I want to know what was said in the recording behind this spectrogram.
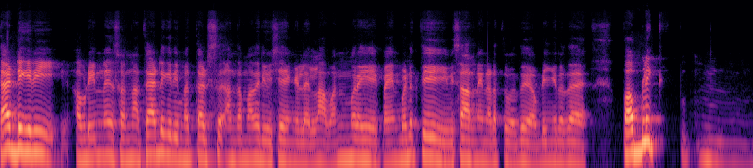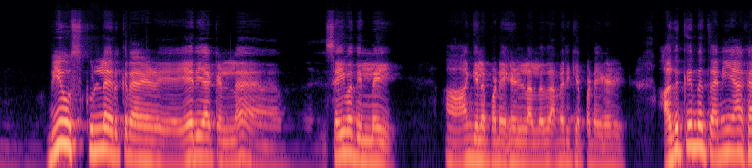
தேர்ட் டிகிரி அப்படின்னு சொன்னால் தேர்ட் டிகிரி மெத்தட்ஸ் அந்த மாதிரி விஷயங்கள் எல்லாம் வன்முறையை பயன்படுத்தி விசாரணை நடத்துவது அப்படிங்கிறத பப்ளிக் வியூஸ்குள்ளே இருக்கிற ஏரியாக்களில் செய்வதில்லை. ஆங்கில படைகள் அல்லது அமெரிக்க படைகள் அதுக்குன்னு தனியாக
